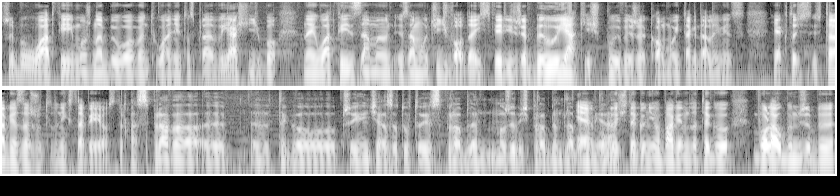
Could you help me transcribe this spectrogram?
żeby łatwiej można było ewentualnie tę sprawę wyjaśnić, bo najłatwiej jest zamę- zamącić wodę i stwierdzić, że były jakieś wpływy rzekomo i tak dalej, więc jak ktoś stawia zarzuty, to niech stawia je ostro. A sprawa e, e, tego przejęcia azotów to jest problem, może być problem dla Nie, w premiera? ogóle się tego nie obawiam, dlatego wolałbym, żeby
